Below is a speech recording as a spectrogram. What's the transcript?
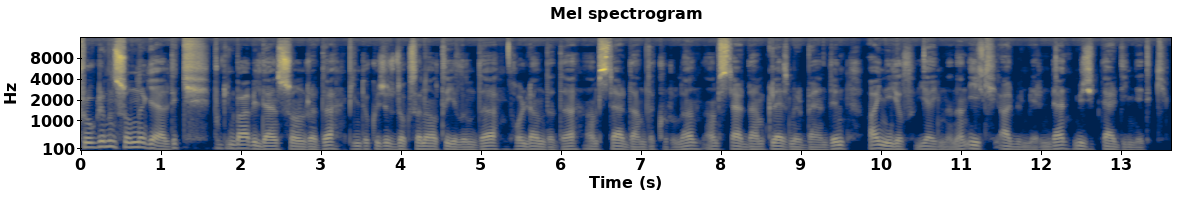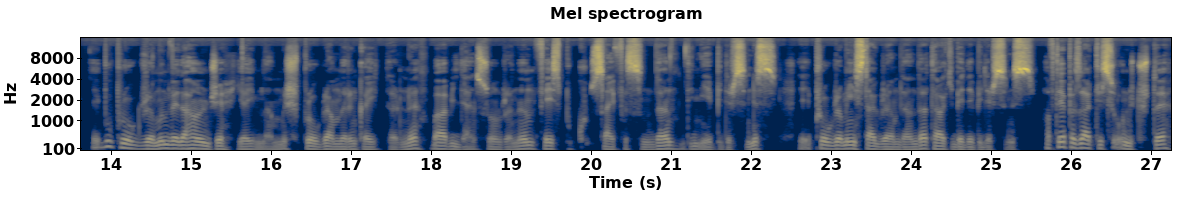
Programın sonuna geldik. Bugün Babil'den sonra da 1996 yılında Hollanda'da Amsterdam'da kurulan Amsterdam Klezmer Band'in aynı yıl yayınlanan ilk albümlerinden müzikler dinledik. E, bu programın ve daha önce yayınlanmış programların kayıtlarını Babil'den sonranın Facebook sayfasından dinleyebilirsiniz. E, programı Instagram'dan da takip edebilirsiniz. Haftaya pazartesi 13'te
